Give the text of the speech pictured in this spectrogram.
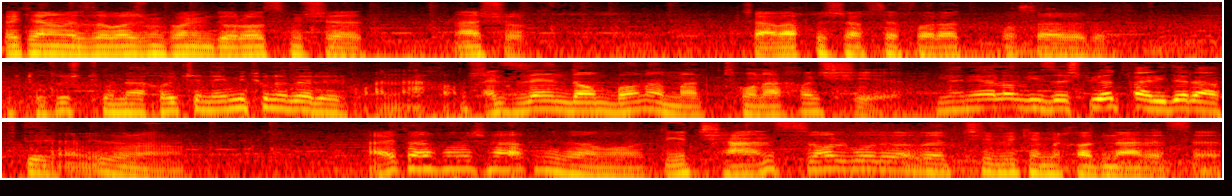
فکر کردم ازدواج می‌کنیم درست میشه. نشد. چند وقت پیش رفت سفارت مصاحبه داد. تو توش تو نخواهی که نمی‌تونه بره. من نخوام. من زندان بانم من تو نخوای چیه؟ یعنی الان ویزاش بیاد پریده رفته. نمی‌دونم. هر طرف همش حق میدم. ها. دیگه چند سال بوده به چیزی که می‌خواد نرسه.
